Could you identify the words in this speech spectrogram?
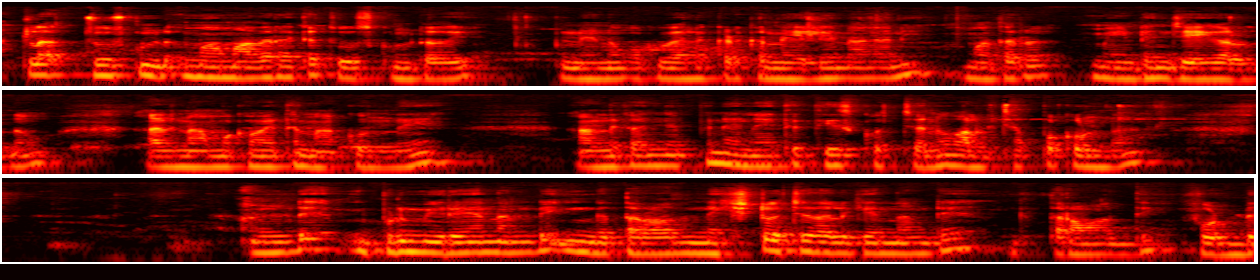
అట్లా చూసుకుంటా మా మదర్ అయితే చూసుకుంటుంది. ఇప్పుడు నేను ఒకవేళ ఎక్కడికన్నా వెళ్ళినా కానీ మదర్ మెయింటైన్ చేయగలుగుతాం అది నమ్మకం అయితే నాకు ఉంది అందుకని చెప్పి నేనైతే తీసుకొచ్చాను. వాళ్ళకి చెప్పకుండా. అంటే ఇప్పుడు మీరు ఏంటంటే ఇంకా తర్వాత నెక్స్ట్ వచ్చేదానికి ఏంటంటే తర్వాతది ఫుడ్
